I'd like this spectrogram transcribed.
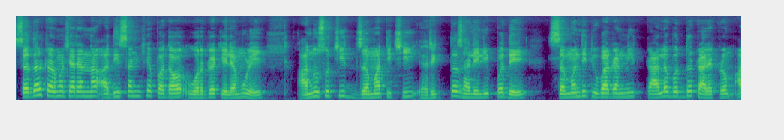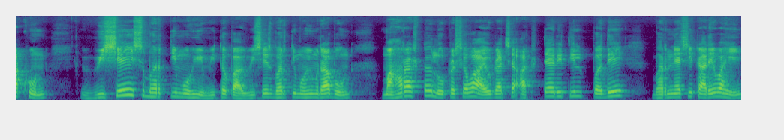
सदर कर्मचाऱ्यांना अधिसंख्य पदावर वर्ग केल्यामुळे अनुसूचित जमातीची रिक्त झालेली पदे संबंधित विभागांनी कालबद्ध कार्यक्रम आखून विशेष भरती मोहीम इथं पा विशेष भरती मोहीम राबवून महाराष्ट्र लोकसेवा आयोगाच्या अखत्यारीतील पदे भरण्याची कार्यवाही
